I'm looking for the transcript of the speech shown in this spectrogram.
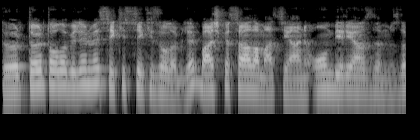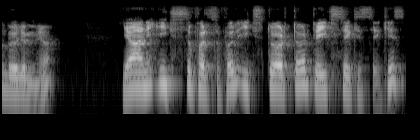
4, 4 olabilir ve 8, 8 olabilir. Başka sağlamaz. Yani 11 yazdığımızda bölünmüyor. Yani x 0, 0, x 4, 4 ve x 8, 8.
